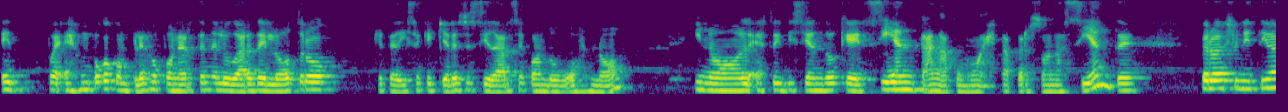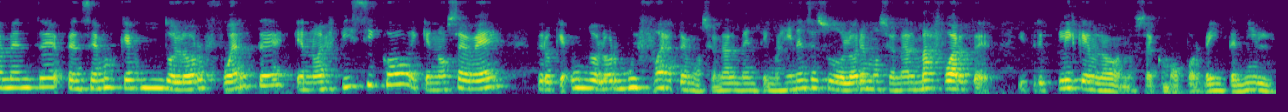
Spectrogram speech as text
Eh, pues es un poco complejo ponerte en el lugar del otro que te dice que quiere suicidarse cuando vos no. Y no estoy diciendo que sientan a como esta persona siente, pero definitivamente pensemos que es un dolor fuerte, que no es físico y que no se ve, pero que un dolor muy fuerte emocionalmente. Imagínense su dolor emocional más fuerte y triplíquenlo, no sé, como por 20 mil.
